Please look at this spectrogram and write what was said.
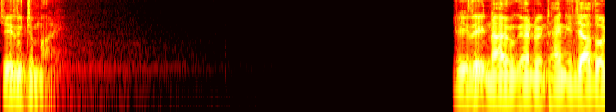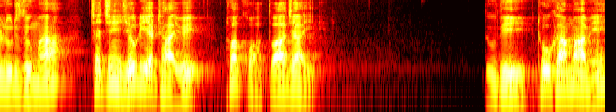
ကျေးဇူးတင်ပါတယ်လေစိတ်နာယုံကန်တွင်ထိုင်နေကြသောလူတစ်စုမှချက်ချင်းရုတ်တရက်ထ၍ထွက်ခွာသွားကြ၏သူသည်ထိုခါမှပင်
